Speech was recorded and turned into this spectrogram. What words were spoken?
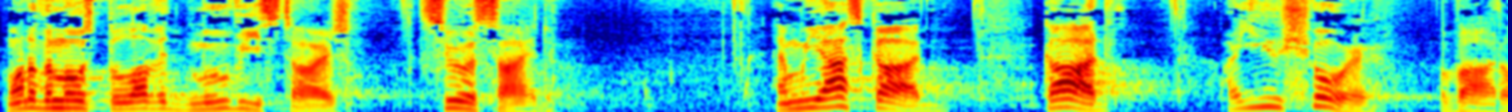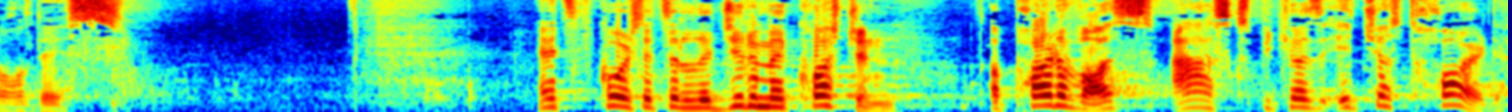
One of the most beloved movie stars, suicide. And we ask God, God, are you sure about all this? And of course, it's a legitimate question. A part of us asks because it's just hard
